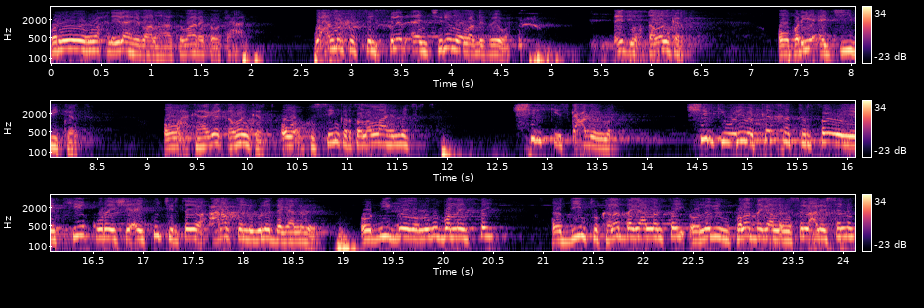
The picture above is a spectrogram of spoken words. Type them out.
Waryadan waxan ilaahay baa lahaa tabaaraka wa tacaala. Waxan marka silsilad aan jirin oo la dhisay wa cid wax qaban karta oo baryo ajiibi karta oo wax kaaga qaban karta oo wax ku siin kartoon allahin ma jirto. Shirki iska cadaway marka shirki weliba ka khatarsan weeye kii qurayshi ay ku jirtay oo carabta lagula dagaalamay oo dhiigooda lagu banaystay oo diintu kala dagaalantay oo nabigu kula dagaalamay sallallahu alayhi wasallam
